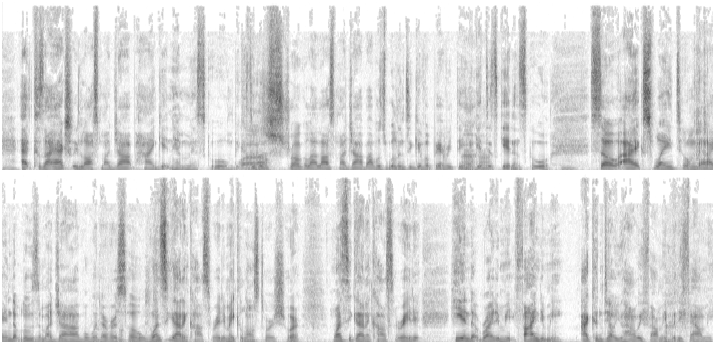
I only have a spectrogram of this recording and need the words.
mm. because i actually lost my job behind getting him in school because it was a struggle. I lost my job. I was willing to give up everything to get uh-huh. this kid in school. Mm. So i explained to him that i ended up losing my job or whatever. So once he got incarcerated make a long story short mm. once he got incarcerated he ended up writing me finding me I couldn't tell you how he found me, but he found me.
